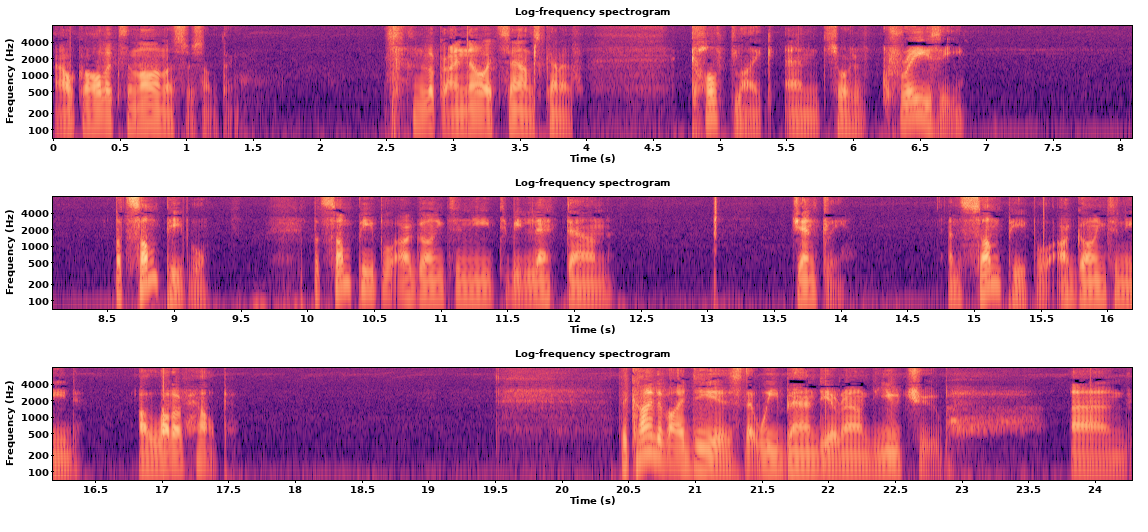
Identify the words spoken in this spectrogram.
Alcoholics Anonymous or something. Look, I know it sounds kind of cult-like and sort of crazy, but some people, but some people are going to need to be let down gently, and some people are going to need a lot of help. The kind of ideas that we bandy around YouTube and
